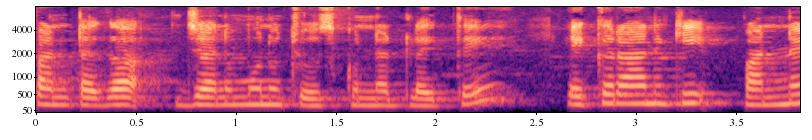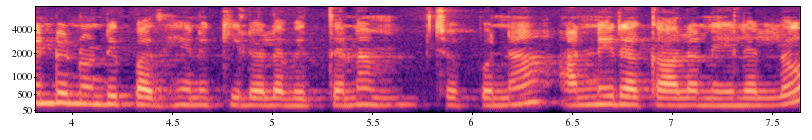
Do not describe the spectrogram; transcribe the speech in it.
పంటగా జనుమును చూసుకున్నట్లయితే ఎకరానికి పన్నెండు నుండి పదిహేను కిలోల విత్తనం చొప్పున అన్ని రకాల నేలల్లో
